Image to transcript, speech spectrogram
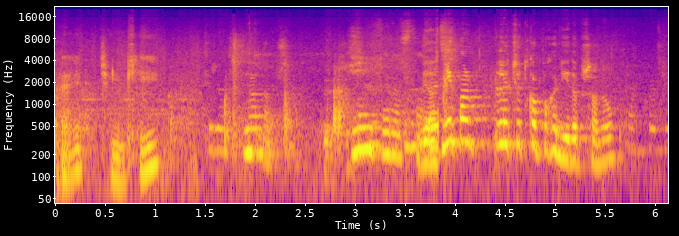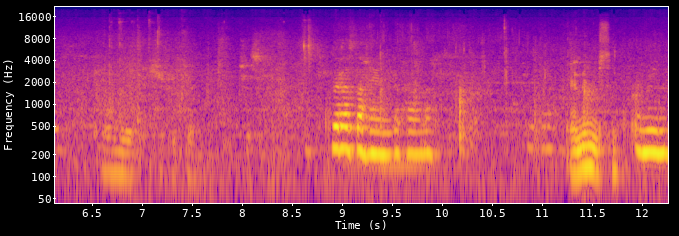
Okej, dzięki. No dobrze. No i teraz tak. Niech pan leciutko pochyli do przodu. Wyraz dahin gefallen. Amin.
